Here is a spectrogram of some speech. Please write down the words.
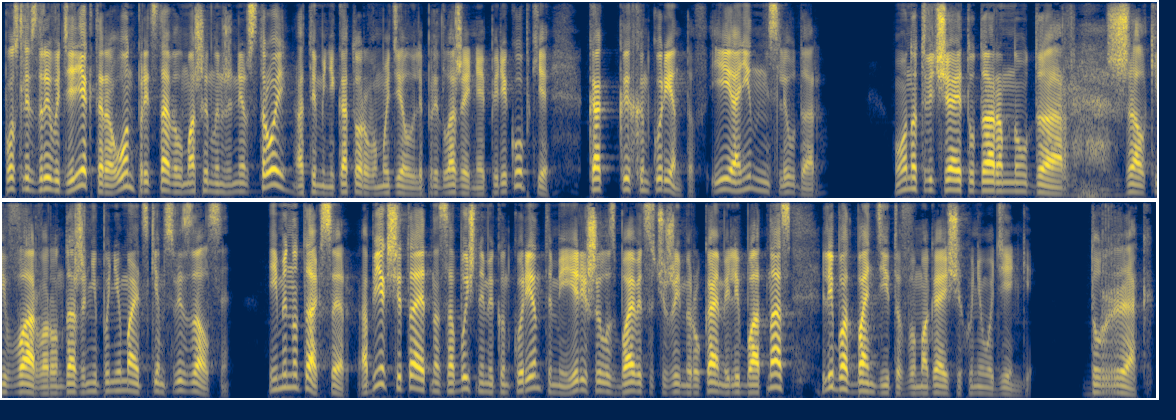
После взрыва директора он представил машин инженерстрой, от имени которого мы делали предложение о перекупке, как их конкурентов, и они нанесли удар. Он отвечает ударом на удар. Жалкий варвар, он даже не понимает, с кем связался. Именно так, сэр. Объект считает нас обычными конкурентами и решил избавиться чужими руками либо от нас, либо от бандитов, вымогающих у него деньги. Дурак. —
